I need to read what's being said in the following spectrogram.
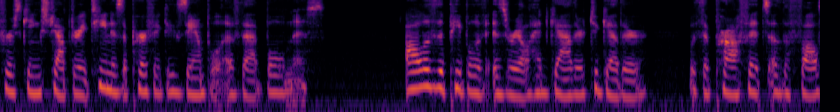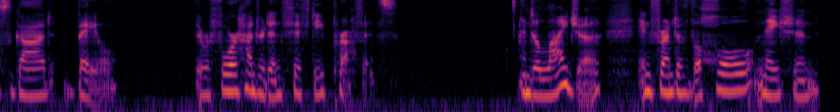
1 Kings chapter 18 is a perfect example of that boldness. All of the people of Israel had gathered together with the prophets of the false god Baal. There were 450 prophets. And Elijah, in front of the whole nation,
